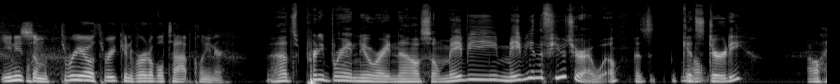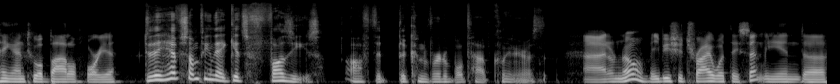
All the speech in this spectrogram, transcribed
You need some 303 convertible top cleaner. That's pretty brand new right now, so maybe maybe in the future I will as it gets Well- dirty. I'll hang on to a bottle for you. Do they have something that gets fuzzies off the, the convertible top cleaner? I don't know. Maybe you should try what they sent me, and uh,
